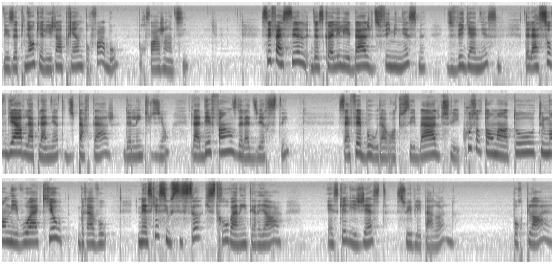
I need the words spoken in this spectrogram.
des opinions que les gens prennent pour faire beau, pour faire gentil. C'est facile de se coller les badges du féminisme, du véganisme, de la sauvegarde de la planète, du partage, de l'inclusion, de la défense de la diversité, ça fait beau d'avoir tous ces badges, les coups sur ton manteau, tout le monde les voit, cute, bravo. Mais est-ce que c'est aussi ça qui se trouve à l'intérieur? Est-ce que les gestes suivent les paroles? Pour plaire?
